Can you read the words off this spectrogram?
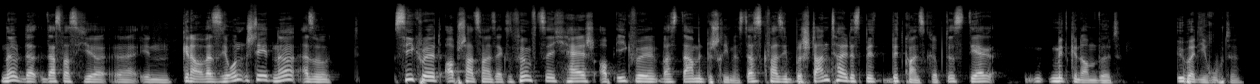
ne, das, was hier äh, in, genau, was hier unten steht, ne, also Secret, ob SHA-256, Hash, ob Equal, was damit beschrieben ist. Das ist quasi Bestandteil des Bitcoin-Skriptes, der mitgenommen wird über die Route.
